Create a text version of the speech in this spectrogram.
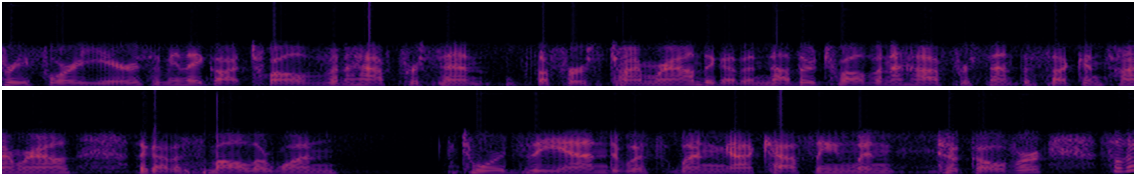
three four years. I mean, they got twelve and a half percent the first time around. They got another twelve and a half percent the second time around. They got a smaller one towards the end with when uh, Kathleen Wynne took over. So they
